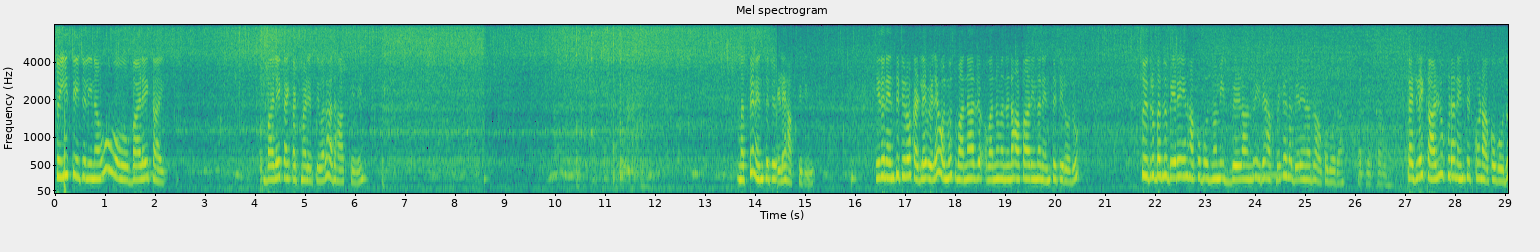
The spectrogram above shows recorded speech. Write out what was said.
ಸೊ ಈ ಸ್ಟೇಜಲ್ಲಿ ನಾವು ಬಾಳೆಕಾಯಿ ಬಾಳೆಕಾಯಿ ಕಟ್ ಮಾಡಿರ್ತೀವಲ್ಲ, ಅದು ಹಾಕ್ತೀವಿ. ಮತ್ತೆ ನೆನೆಸಿಟ್ಟಿರೋ ಬೇಳೆ ಹಾಕ್ತಿದ್ದೀವಿ ಇದು ನೆನೆಸಿಟ್ಟಿರೋ ಕಡಲೆಬೇಳೆ almost one hour one one and half ಅವರಿಂದ ನೆನೆಸಿಟ್ಟಿರೋದು. ಸೊ ಇದ್ರ ಬದಲು ಬೇರೆ ಏನು ಹಾಕೋಬೋದು ಮಮ್ಮಿ ಇದು ಬೇಡ ಅಂದರೆ ಇದೇ ಹಾಕಬೇಕಾ, ಇಲ್ಲ ಬೇರೆ ಏನಾದರೂ ಹಾಕೋಬೋದಾ? ಕಡಲೆಕಾಳು ಕಡಲೆ ಕಾಳು ಕೂಡ ನೆನೆಸಿಟ್ಕೊಂಡು ಹಾಕೋಬೋದು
